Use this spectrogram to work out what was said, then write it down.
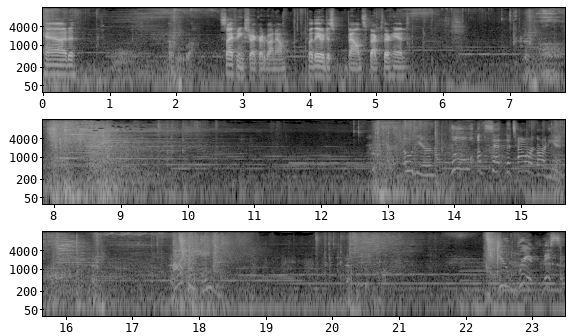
Had Ooh, Siphoning Strike right about now, but they would just bounce back to their hand. Oh dear. Who upset the Tower Guardian? Our. You will listen.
